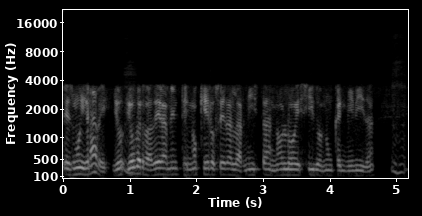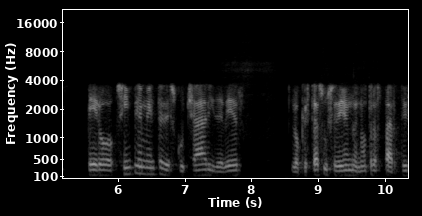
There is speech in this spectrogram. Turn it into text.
es muy grave. Yo yo verdaderamente no quiero ser alarmista no lo he sido nunca en mi vida pero simplemente de escuchar y de ver lo que está sucediendo en otras partes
